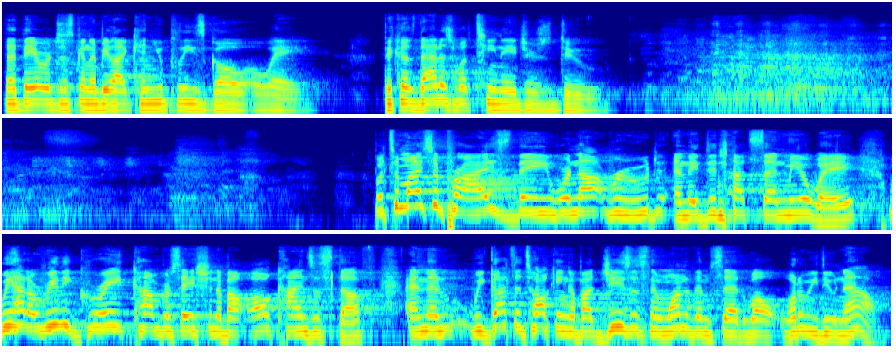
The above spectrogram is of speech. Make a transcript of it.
that they were just going to be like, Can you please go away? Because that is what teenagers do. But to my surprise, they were not rude and they did not send me away. We had a really great conversation about all kinds of stuff. And then we got to talking about Jesus, and one of them said, Well, what do we do now?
